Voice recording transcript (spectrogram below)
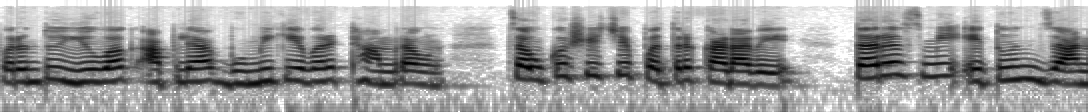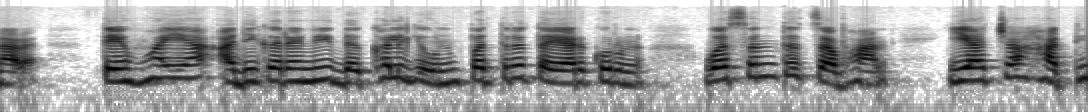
परंतु युवक आपल्या भूमिकेवर ठाम राहून चौकशीचे पत्र काढावे तरच मी येथून जाणार तेव्हा या अधिकाऱ्यांनी दखल घेऊन पत्र तयार करून वसंत चव्हाण याच्या हाती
